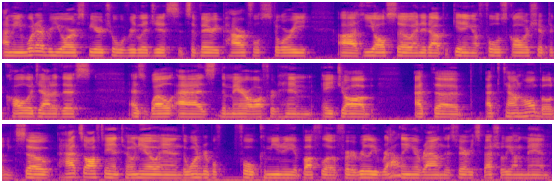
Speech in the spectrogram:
I mean, whatever you are, spiritual, religious, it's a very powerful story. Uh, he also ended up getting a full scholarship to college out of this, as well as the mayor offered him a job at the at the town hall building. So hats off to Antonio and the wonderful community of Buffalo for really rallying around this very special young man.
